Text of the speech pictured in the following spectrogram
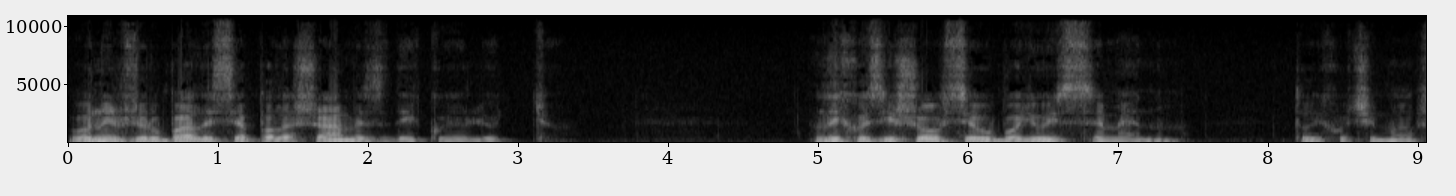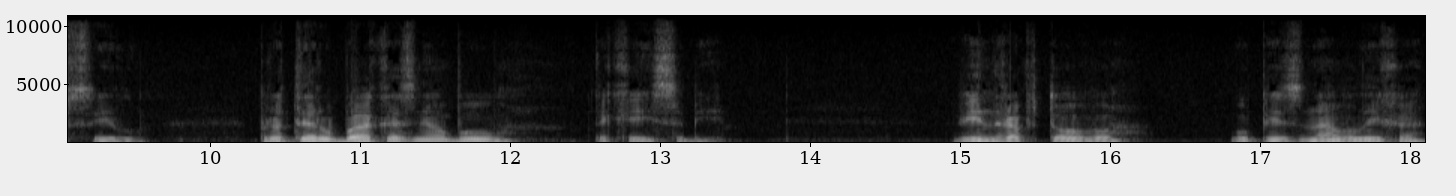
Вони вже рубалися палашами з дикою люттю. Лихо зійшовся у бою із Семеном. Той хоч і мав силу. Проте рубака з нього був такий собі. Він раптово упізнав лиха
